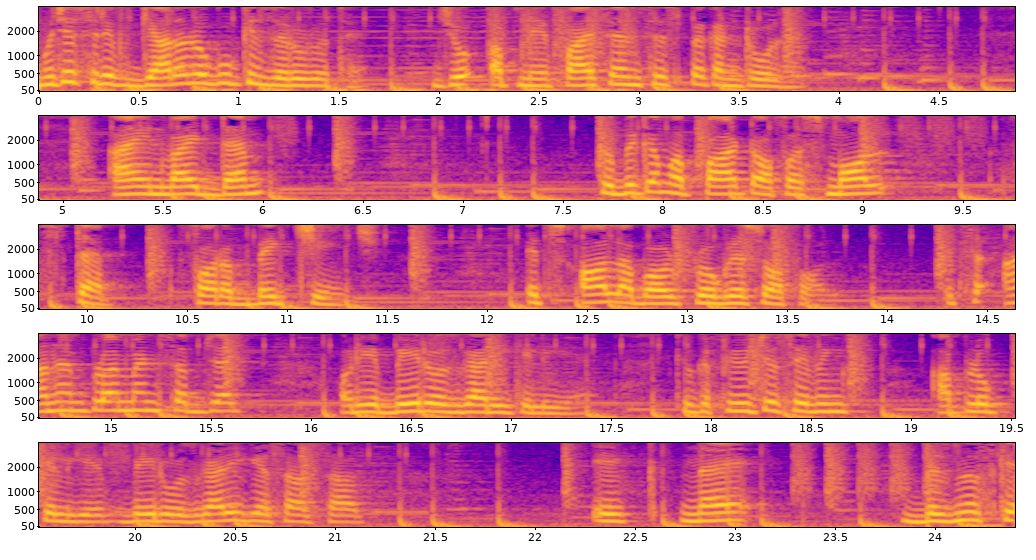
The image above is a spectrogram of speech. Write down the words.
मुझे सिर्फ़ 11 लोगों की ज़रूरत है, जो अपने फाइव सेंसेस पे कंट्रोल है। I invite them to become a part of a small step for a big change it's all about progress of all it's unemployment subject और ये बेरोज़गारी के लिए है। क्योंकि फ्यूचर सेविंग्स आप लोग के लिए बेरोज़गारी के साथ साथ एक नए बिज़नेस के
